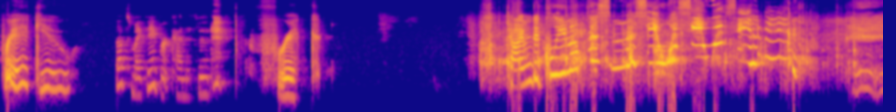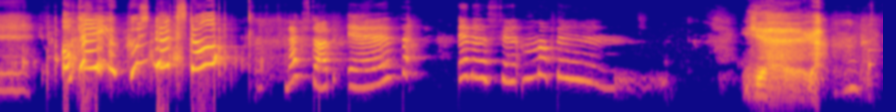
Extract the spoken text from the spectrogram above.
Frick you. That's my favorite kind of food. Frick. Time to clean up this messy, wussy I mean. Okay, who's next up? Next up is Innocent Muffin. Yeah.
